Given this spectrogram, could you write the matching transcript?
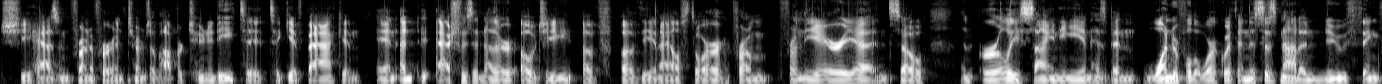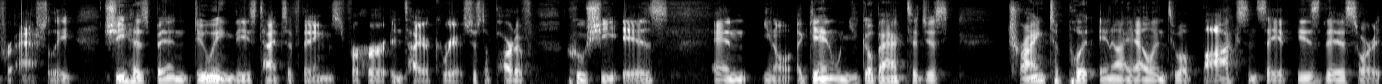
she has in front of her in terms of opportunity to to give back. And and, and Ashley's another OG of of the NIL store from from the area. And so an early signee and has been wonderful to work with. And this is not a new thing for Ashley. She has been doing these types of things for her entire career. It's just a part of who she is. And you know again when you go back to just trying to put NIL into a box and say it is this or it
